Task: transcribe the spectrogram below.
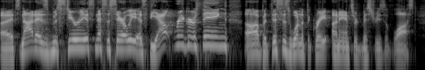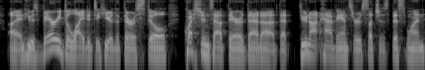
Uh, it's not as mysterious necessarily as the Outrigger thing, uh, but this is one of the great unanswered mysteries of Lost. Uh, and he was very delighted to hear that there are still questions out there that uh, that do not have answers, such as this one.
